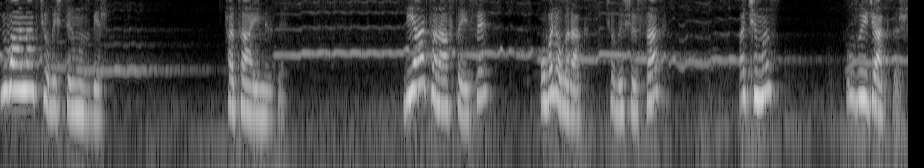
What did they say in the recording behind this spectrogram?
yuvarlak çalıştığımız bir hatayımızdır. Diğer tarafta ise oval olarak çalışırsak açımız uzayacaktır.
